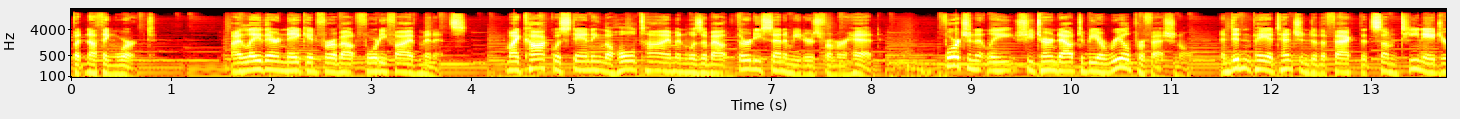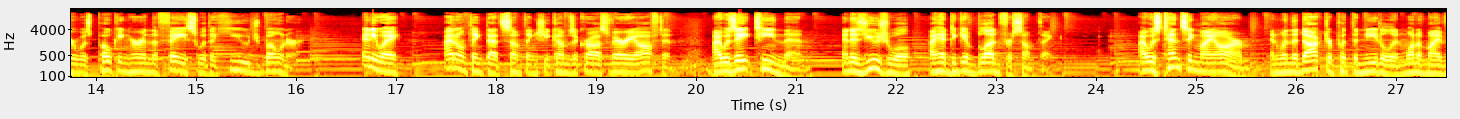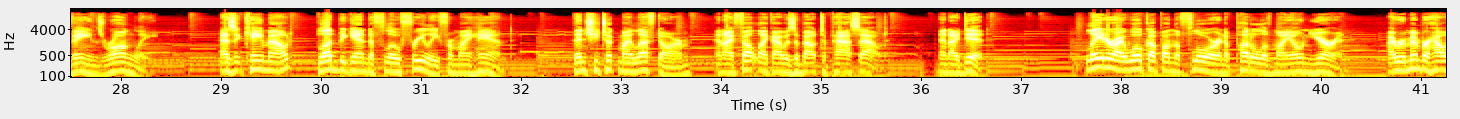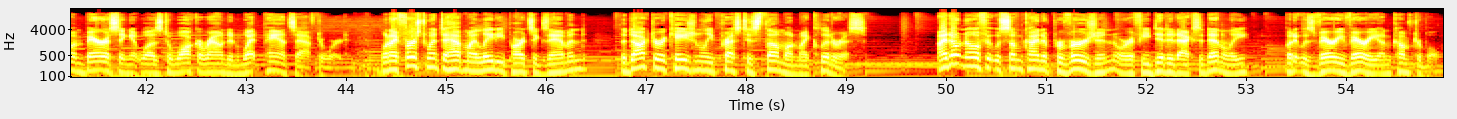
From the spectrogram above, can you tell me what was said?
but nothing worked. I lay there naked for about 45 minutes. My cock was standing the whole time and was about 30 centimeters from her head. Fortunately, she turned out to be a real professional and didn't pay attention to the fact that some teenager was poking her in the face with a huge boner. Anyway, I don't think that's something she comes across very often. I was 18 then, and as usual, I had to give blood for something. I was tensing my arm, and when the doctor put the needle in one of my veins wrongly, as it came out, blood began to flow freely from my hand. Then she took my left arm, and I felt like I was about to pass out. And I did. Later, I woke up on the floor in a puddle of my own urine. I remember how embarrassing it was to walk around in wet pants afterward. When I first went to have my lady parts examined, the doctor occasionally pressed his thumb on my clitoris. I don't know if it was some kind of perversion or if he did it accidentally, but it was very, very uncomfortable.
